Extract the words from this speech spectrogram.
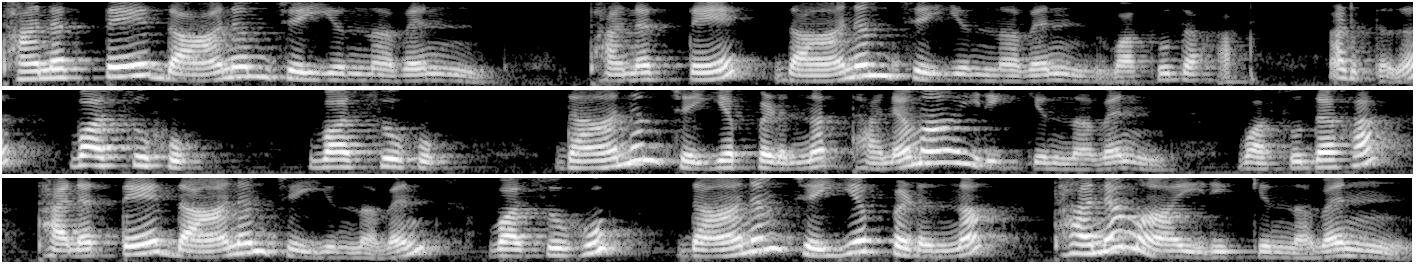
ധനത്തെ ദാനം ചെയ്യുന്നവൻ. ധനത്തെ ദാനം ചെയ്യുന്നവൻ വസുധ അടുത്തത് വസുഹു. വസുഹു. ദാനം ചെയ്യപ്പെടുന്ന ധനമായിരിക്കുന്നവൻ വസുധ ധനത്തെ ദാനം ചെയ്യുന്നവൻ വസുഹു ദാനം ചെയ്യപ്പെടുന്ന ധനമായിരിക്കുന്നവൻ.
